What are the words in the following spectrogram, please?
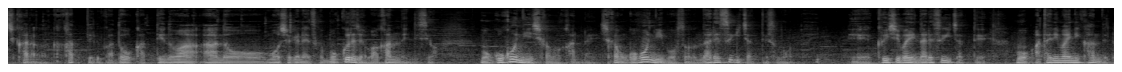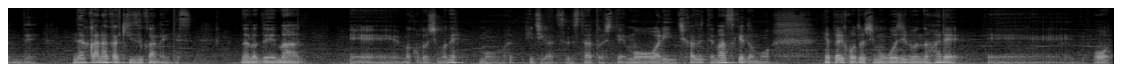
力がかかってるかどうかっていうのはあの申し訳ないですが僕らじゃ分かんないんですよ。もうご本人しか分かんない。しかもご本人もその慣れすぎちゃってその、えー、食いしばりに慣れすぎちゃってもう当たり前に噛んでるんでなかなか気づかないです。なのでまあえー、まあ、今年もね、もう1月スタートして、もう終わりに近づいてますけども、やっぱり今年もご自分の歯で、えー、を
